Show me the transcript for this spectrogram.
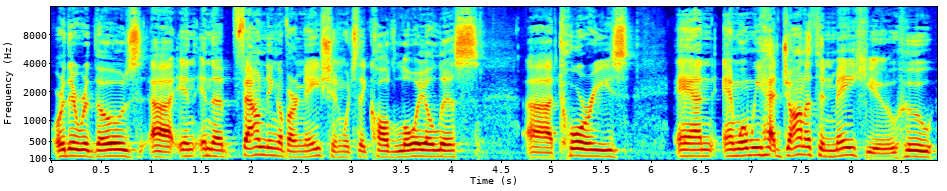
or there were those uh, in, in the founding of our nation, which they called loyalists, uh, Tories, and, and when we had Jonathan Mayhew, who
